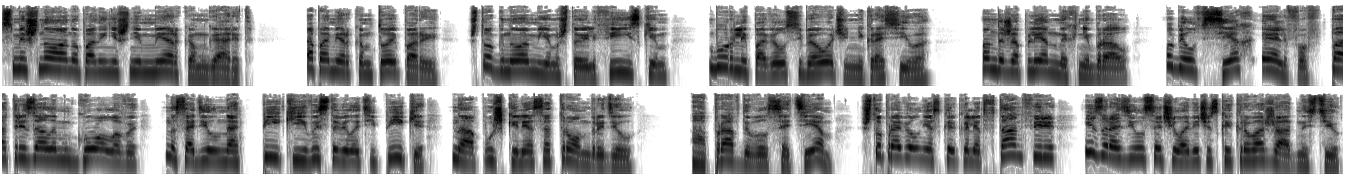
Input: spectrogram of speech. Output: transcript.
Смешно оно по нынешним меркам, Гаррит. А по меркам той поры, что гномьим, что эльфийским, Бурли повел себя очень некрасиво. Он даже пленных не брал, убил всех эльфов, поотрезал им головы, насадил на пики и выставил эти пики на опушке леса Тромдридил. А оправдывался тем, что провел несколько лет в Танфере и заразился человеческой кровожадностью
